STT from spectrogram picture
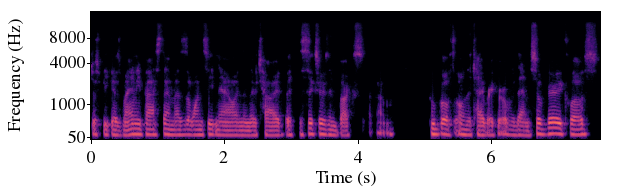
just because Miami passed them as the one seed now, and then they're tied with the Sixers and Bucks, um, who both own the tiebreaker over them. So very close.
